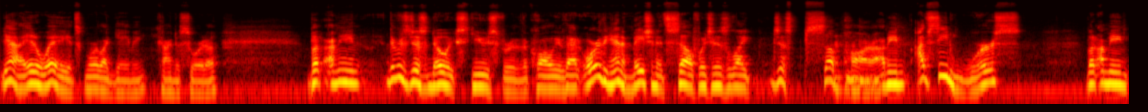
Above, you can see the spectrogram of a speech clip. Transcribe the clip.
yeah. In a way, it's more like gaming, kind of, sorta. But I mean, there was just no excuse for the quality of that or the animation itself, which is like just subpar. Mm-hmm. I mean, I've seen worse. But I mean,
